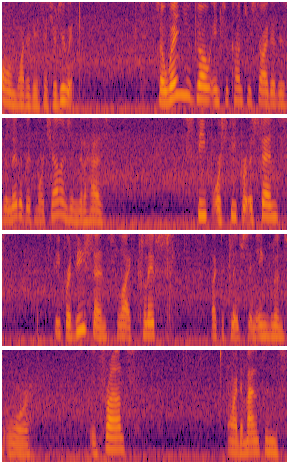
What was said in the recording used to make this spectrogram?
on what it is that you're doing. So when you go into countryside that is a little bit more challenging, that has steep or steeper ascents, steeper descents, like cliffs, like the cliffs in England or in France, or the mountains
